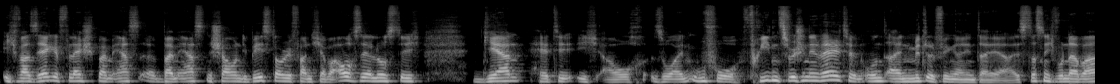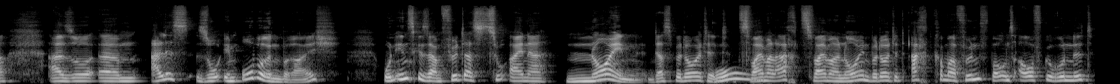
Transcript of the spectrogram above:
Ich war sehr geflasht beim, erst, äh, beim ersten Schauen. Die B-Story fand ich aber auch sehr lustig. Gern hätte ich auch so ein UFO. Frieden zwischen den Welten und einen Mittelfinger hinterher. Ist das nicht wunderbar? Also ähm, alles so im oberen Bereich. Und insgesamt führt das zu einer 9. Das bedeutet oh. 2 mal 8, 2 mal 9 bedeutet 8,5 bei uns aufgerundet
